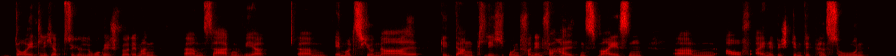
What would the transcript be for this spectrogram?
Deutlicher psychologisch würde man ähm, sagen, wer ähm, emotional, gedanklich und von den Verhaltensweisen ähm, auf eine bestimmte Person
